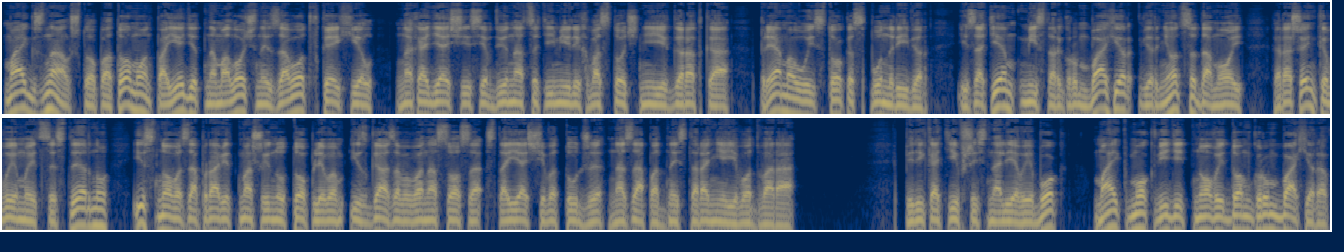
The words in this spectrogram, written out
Майк знал, что потом он поедет на молочный завод в Кэхилл, находящийся в 12 милях восточнее их городка, прямо у истока Спун-Ривер, и затем мистер Грумбахер вернется домой, хорошенько вымоет цистерну и снова заправит машину топливом из газового насоса, стоящего тут же на западной стороне его двора. Перекатившись на левый бок, Майк мог видеть новый дом Грумбахеров,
